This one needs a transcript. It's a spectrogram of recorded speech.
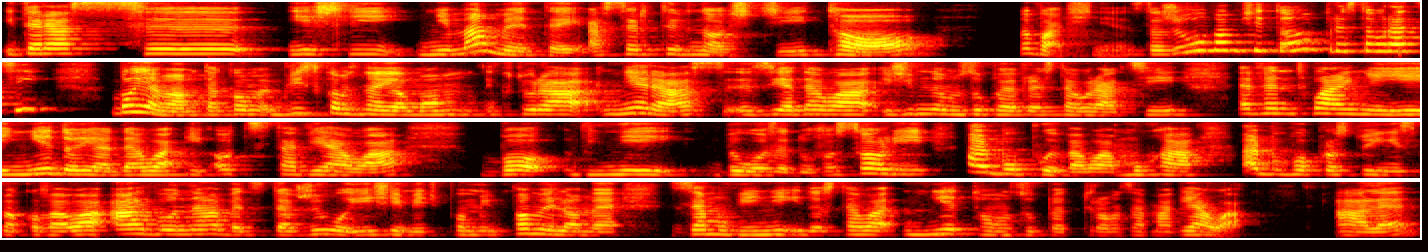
I teraz, y, jeśli nie mamy tej asertywności, to no właśnie, zdarzyło Wam się to w restauracji? Bo ja mam taką bliską znajomą, która nieraz zjadała zimną zupę w restauracji, ewentualnie jej nie dojadała i odstawiała, bo w niej było za dużo soli, albo pływała mucha, albo po prostu jej nie smakowała, albo nawet zdarzyło jej się mieć pomylone zamówienie i dostała nie tą zupę, którą zamawiała. Ale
